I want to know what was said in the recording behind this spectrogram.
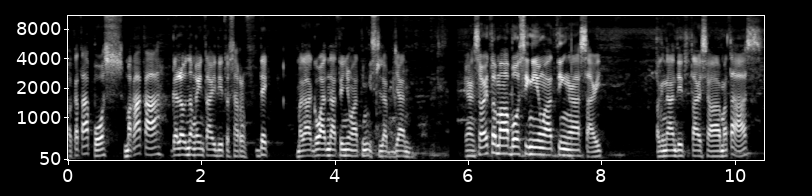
Pagkatapos, makakagalaw na ngayon tayo dito sa roof deck. Magagawa natin yung ating slab dyan. Yan, so ito mga bossing yung ating ah, site. Pag nandito tayo sa mataas,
